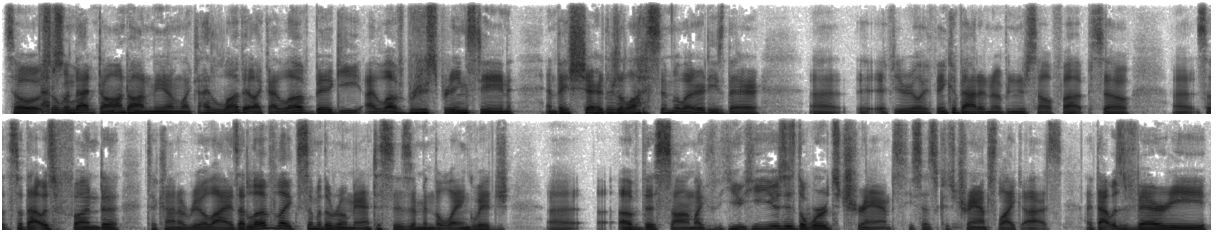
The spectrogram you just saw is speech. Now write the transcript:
So so when that dawned on me, I'm like, I love it. Like I love Biggie, I love Bruce Springsteen, and they share. There's a lot of similarities there, uh, if you really think about it and open yourself up. So. Uh, so, so that was fun to to kind of realize. I love like some of the romanticism in the language uh, of this song. Like he he uses the words tramps. He says because tramps like us. Like that was very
